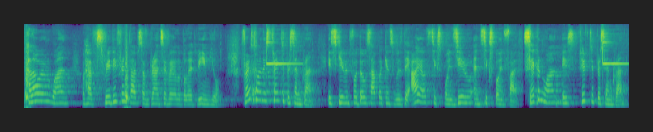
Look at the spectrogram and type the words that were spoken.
Hello everyone! We have three different types of grants available at BMU. First one is 20% grant. It's given for those applicants with the IELTS 6.0 and 6.5. Second one is 50% grant.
